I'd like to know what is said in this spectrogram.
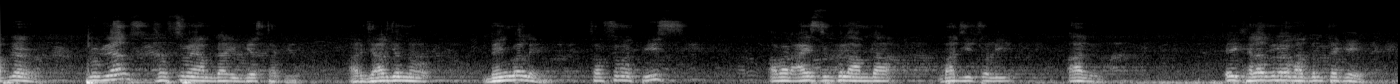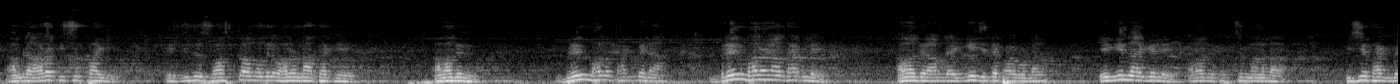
আপনার প্রোগ্রাম সবসময় আমরা এঙ্গেজ থাকি। আর যার জন্য বেঙ্গলে সবসময় পিস আবার আইন শৃঙ্খলা আমরা বাজিয়ে চলি। আর এই খেলাধুলার মাধ্যম থেকে আমরা আরও কিছু পাই। যদি স্বাস্থ্য আমাদের ভালো না থাকে, আমাদের ব্রেন ভালো থাকবে না। ব্রেন ভালো না থাকলে আমাদের আমরা এগিয়ে যেতে পারব না। এগিয়ে না গেলে আমাদের পশ্চিমবাংলা পিছিয়ে থাকবে।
